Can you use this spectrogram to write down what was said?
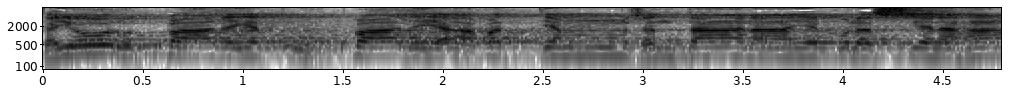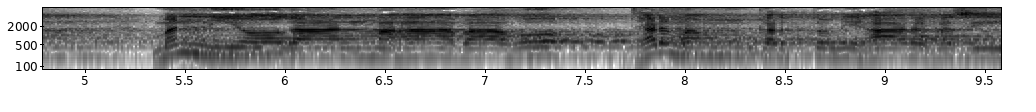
ತಯೋರುತ್ಪಾದಯ ಉತ್ಪಾದಯ ಅಪತ್ಯಂ ಸಂತಾನಾಯ ಕುಲಸ್ಯನಃ ಮನ್ನಿಯೋಗಾನ್ ಮಹಾಬಾಹೋ ಧರ್ಮಂ ಕರ್ತುಮಿಹಾರ್ಹಸಿ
